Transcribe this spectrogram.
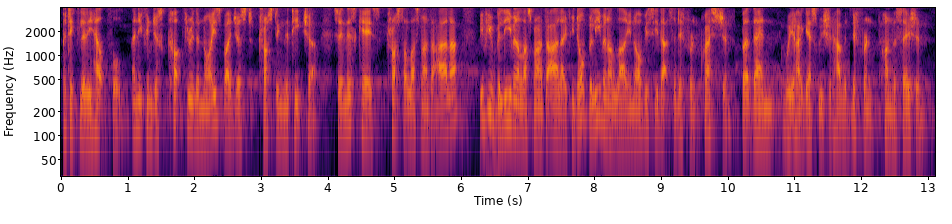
particularly helpful. And you can just cut through the noise by just trusting the teacher. So in this case, trust Allah subhanahu wa ta'ala. If you believe in Allah subhanahu wa ta'ala, if you don't believe in Allah, you know, obviously that's a different question. But then we I guess we should have a different conversation.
